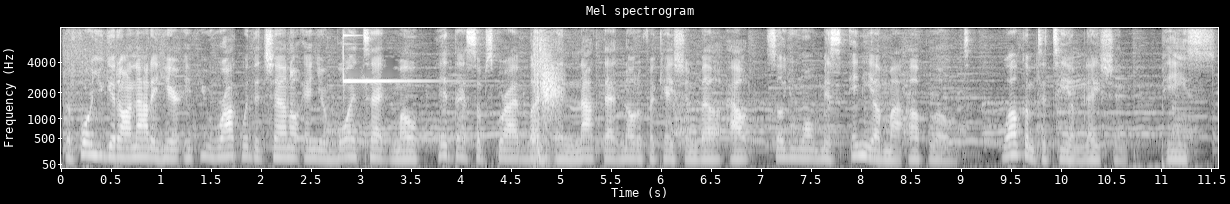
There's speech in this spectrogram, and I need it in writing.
Before you get on out of here, if you rock with the channel and your boy Techmo, hit that subscribe button and knock that notification bell out so you won't miss any of my uploads. Welcome to TM Nation. Peace.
